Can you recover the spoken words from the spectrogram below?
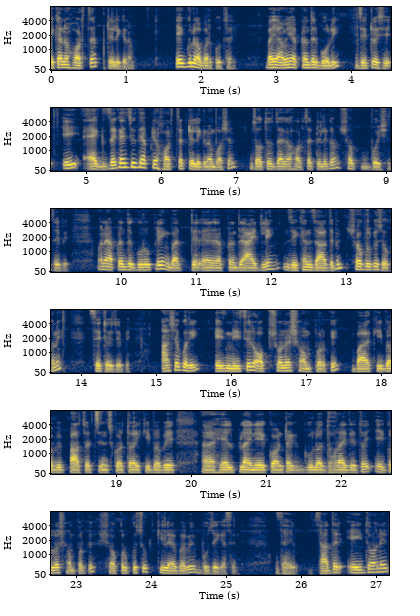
এখানে হোয়াটসঅ্যাপ টেলিগ্রাম এগুলো আবার কোথায়? ভাই, আমি আপনাদের বলি, যেটা হয়েছে এই এক জায়গায় যদি আপনি হোয়াটসঅ্যাপ, টেলিগ্রাম বসেন, যত জায়গা হোয়াটসঅ্যাপ, টেলিগ্রাম সব বসে যাবে। মানে আপনাদের গ্রুপ লিঙ্ক বা আপনাদের আইড লিঙ্ক যেখানে যা দেবেন, সকল কিছু ওখানে সেট হয়ে যাবে। আশা করি এই নিচের অপশনের সম্পর্কে বা কীভাবে পাসওয়ার্ড চেঞ্জ করতে হয়, কীভাবে হেল্পলাইনে কন্ট্যাক্টগুলো ধরাই দিতে হয়, এগুলো সম্পর্কে সকল কিছু ক্লিয়ারভাবে বুঝে গেছেন। যাই হোক, যাদের এই ধরনের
